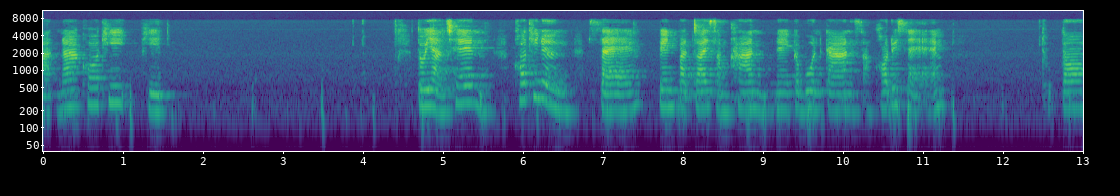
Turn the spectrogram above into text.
าทหน้าข้อที่ผิด ตัวอย่างเช่น ข้อที่ 1 แสงเป็นปัจจัยสำคัญในกระบวนการสังเคราะห์ด้วยแสง ถูกต้อง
